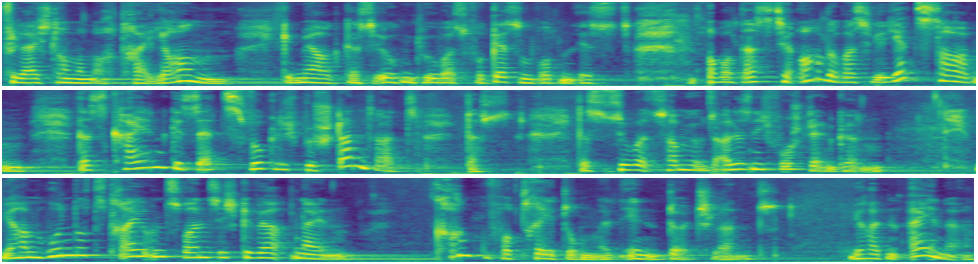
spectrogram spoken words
Vielleicht haben wir nach drei Jahren gemerkt, dass irgendwo was vergessen worden ist. Aber das Theater, was wir jetzt haben, dass kein Gesetz wirklich Bestand hat, das, das sowas haben wir uns alles nicht vorstellen können. Wir haben 123 Gewer nein, Krankenvertretungen in Deutschland. Wir hatten eine.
